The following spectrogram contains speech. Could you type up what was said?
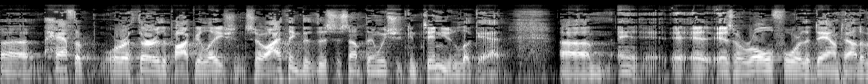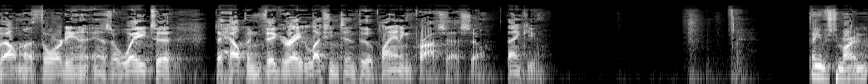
uh, half of, or a third of the population. So I think that this is something we should continue to look at um, a- a- as a role for the Downtown Development Authority and as a way to to help invigorate Lexington through the planning process. So thank you. Thank you, Mr. Martin.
